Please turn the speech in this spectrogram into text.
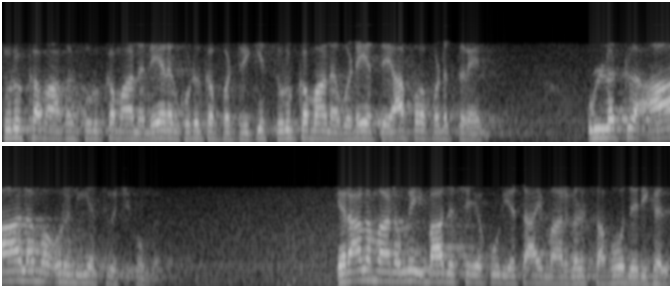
சுருக்கமாக சுருக்கமான நேரம் கொடுக்கப்பட்டிருக்கு சுருக்கமான விடயத்தை ஆப்பப்படுத்துறேன் உள்ளத்துல ஆழமா ஒரு நீயத்து வச்சுக்கோங்க. ஏராளமானவங்க இபாத செய்யக்கூடிய தாய்மார்கள் சகோதரிகள்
